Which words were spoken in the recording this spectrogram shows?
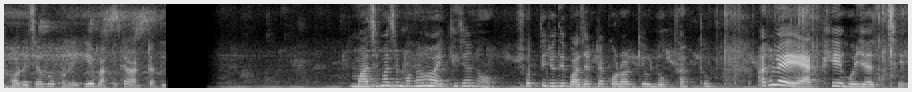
ঘরে যাব, ঘরে গিয়ে বাকিটা আড্ডা মাঝে মাঝে মনে হয় কি যেন? সত্যি যদি বাজারটা করার কেউ লোক থাকতো? আসলে একঘেয়ে হয়ে যাচ্ছে।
